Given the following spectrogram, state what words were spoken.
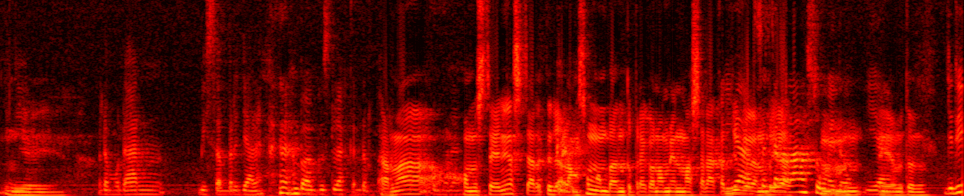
Jadi Iya, iya. mudah-mudahan bisa berjalan dengan bagus lah ke depan. Karena Mudah-mudahan. homestay ini secara tidak langsung membantu perekonomian masyarakat Iya, juga kan Bu, secara ya? langsung itu, Mm-mm. iya. Iya, betul. Jadi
